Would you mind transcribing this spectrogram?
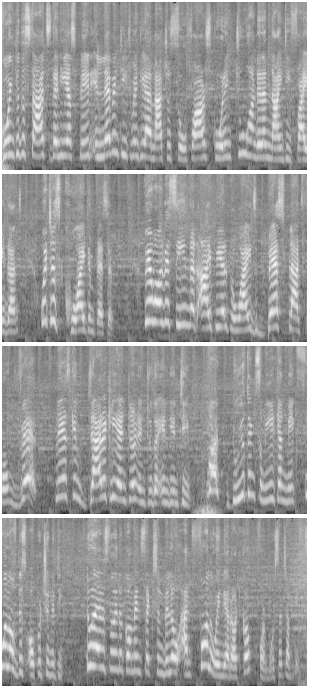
Going to the stats, then he has played 11 T20I matches so far, scoring 295 runs, which is quite impressive. We have always seen that IPL provides best platform where players can directly enter into the Indian team. But do you think Sameer can make full of this opportunity? Do let us know in the comment section below and follow India.com for more such updates.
